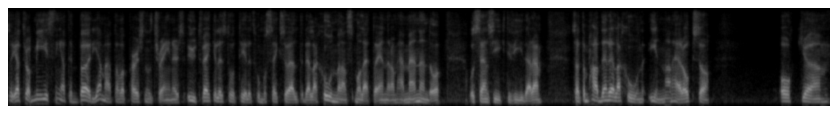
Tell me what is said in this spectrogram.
Jag tror, min gissning att det började med att de var personal trainers, utvecklades då till ett homosexuellt relation mellan Smollett och en av de här männen då. Och sen så gick det vidare. Så att de hade en relation innan här också. Och um,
